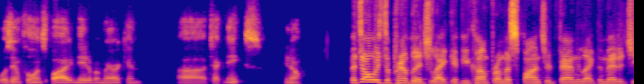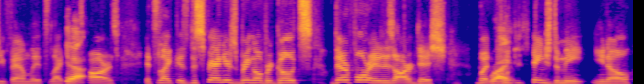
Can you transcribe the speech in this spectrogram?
was influenced by Native American uh, techniques. You know, it's always the privilege. Like if you come from a sponsored family like the Medici family, it's like yeah. it's ours. It's like as the Spaniards bring over goats, therefore it is our dish. But right. we just change the meat, you know.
